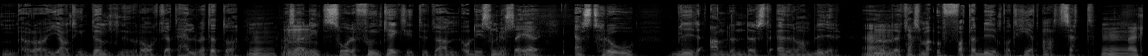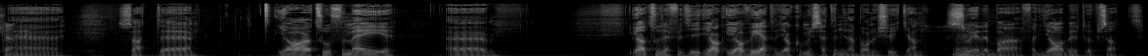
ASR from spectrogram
vadå, gör någonting dumt nu, och då åker jag till helvetet då. Mm. Alltså Mm. det är inte så det funkar riktigt. Utan, och det är som du säger, ens tro blir annorlunda desto äldre man blir. Mm. Då kanske man uppfattar Bibeln på ett helt annat sätt. Mm, verkligen. Eh, så att, eh, ja jag tror för mig eh, Jag tror definitivt, jag, jag vet att jag kommer sätta mina barn i kyrkan Så Mm. är det bara för att jag har blivit uppsatt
